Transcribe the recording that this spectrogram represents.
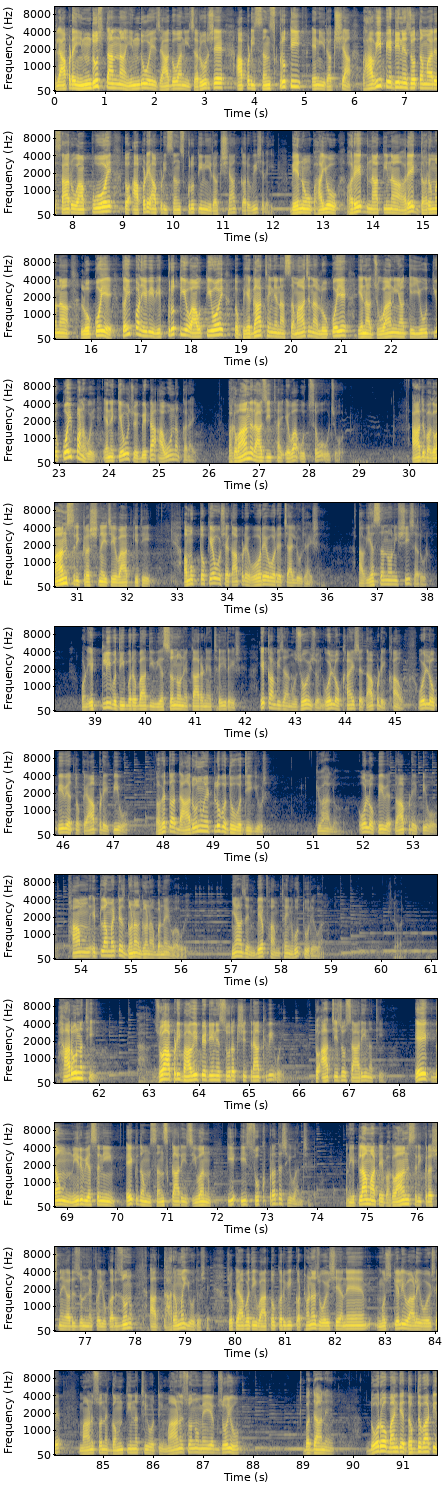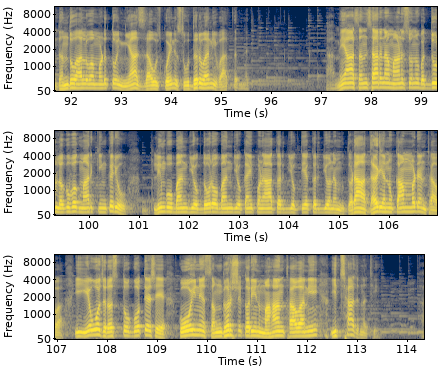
એટલે આપણે હિન્દુસ્તાનના હિન્દુઓએ જાગવાની જરૂર છે, આપણી સંસ્કૃતિ, એની રક્ષા. ભાવિ પેઢીને જો તમારે સારું આપવું હોય, તો આપણે આપણી સંસ્કૃતિની રક્ષા કરવી જ રહી. બહેનો, ભાઈઓ, હરેક જ્ઞાતિના, હરેક ધર્મના લોકોએ કંઈ પણ એવી વિકૃતિઓ આવતી હોય, તો ભેગા થઈને એના સમાજના લોકોએ એના જુવાનિયા કે યુવતીઓ કોઈ પણ હોય, એને કેવું જોઈએ, બેટા, આવું ન કરાય. ભગવાન રાજી થાય એવા ઉત્સવો ઉજવો આજ ભગવાન શ્રી કૃષ્ણે જે વાત કીધી, અમુક તો કેવું છે કે આપણે હોરે હોરે ચાલ્યું જાય છે. આ વ્યસનોની શી જરૂર? પણ એટલી બધી બરબાદી વ્યસનોને કારણે થઈ રહી છે. એકાબીજાનું જોઈ જોઈને ઓઈલો ખાય છે તો આપણે ખાવ ઓઈલો પીવે તો કે આપણે પીવો. હવે તો આ દારૂનું એટલું બધું વધી ગયું છે. કે હાલો, ઓલો પીવે તો આપણે પીવો. ફાર્મ એટલા માટે જ ઘણા ઘણા બનાવ્યા હોય. ત્યાં જઈને બેફામ થઈને હોતું રહેવાનું. સારું નથી. જો આપણી ભાવિ પેઢીને સુરક્ષિત રાખવી હોય, તો આ ચીજો સારી નથી. એકદમ નિર્વ્યસની, એકદમ સંસ્કારી જીવન એ એ સુખપ્રદ જીવન છે. અને એટલા માટે ભગવાન શ્રી કૃષ્ણે અર્જુનને કહ્યું કે, અર્જુન, આ ધર્મ યુદ્ધ છે. જોકે આ બધી વાતો કરવી કઠણ જ હોય છે અને મુશ્કેલીવાળી હોય છે. માણસોને ગમતી નથી હોતી. માણસોનું મેં એક જોયું, બધાને દોરો બાંધે ધબધબાટી, ધંધો હાલવા મળતો ન્યા જ જાવું કોઈને સુધરવાની વાત જ નથી. મેં આ સંસારના માણસોનું બધું લગભગ માર્કિંગ કર્યું. લીંબુ બાંધ્યો, દોરો બાંધ્યો, કાંઈ પણ આ કરી દ્યો, તે કરી દ્યો ને ધડાધડ એનું કામ મળે ને થવા. એ એવો જ રસ્તો ગોતે છે, કોઈને સંઘર્ષ કરીને મહાન થવાની ઈચ્છા જ નથી.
